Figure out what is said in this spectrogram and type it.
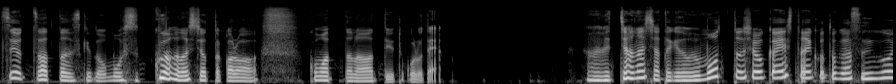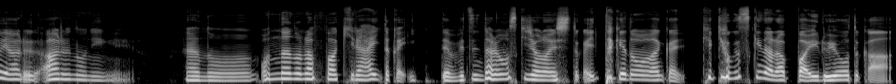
つ4つあったんですけど、もうすっごい話しちゃったから困ったなっていうところで。めっちゃ話しちゃったけど、もっと紹介したいことがすごいある、あるのに。あの女のラッパー嫌いとか言って、別に誰も好きじゃないしとか言ったけど、なんか結局好きなラッパーいるよとか。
